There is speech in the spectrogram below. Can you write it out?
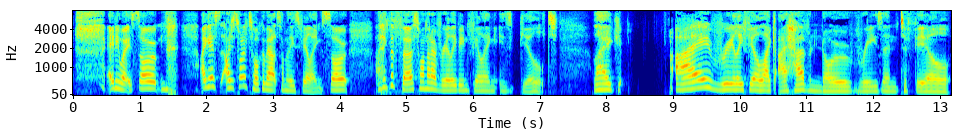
anyway, so I guess I just want to talk about some of these feelings. So I think the first one that I've really been feeling is guilt. Like, I really feel like I have no reason to feel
